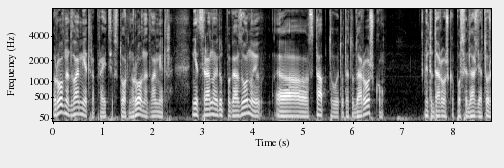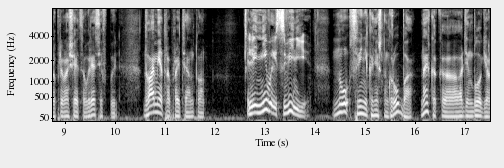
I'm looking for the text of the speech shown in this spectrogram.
ровно 2 метра пройти в сторону, ровно 2 метра. Нет, все равно идут по газону и э, стаптывают вот эту дорожку. Эта дорожка после дождя тоже превращается в грязь и в пыль. Два метра пройти, Антон. Ленивые свиньи. Ну, свиньи, конечно, грубо. Знаешь, как э, один блогер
